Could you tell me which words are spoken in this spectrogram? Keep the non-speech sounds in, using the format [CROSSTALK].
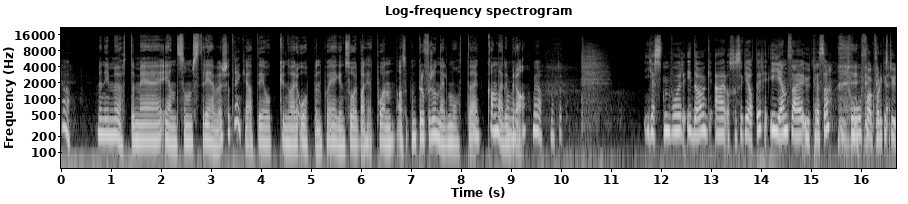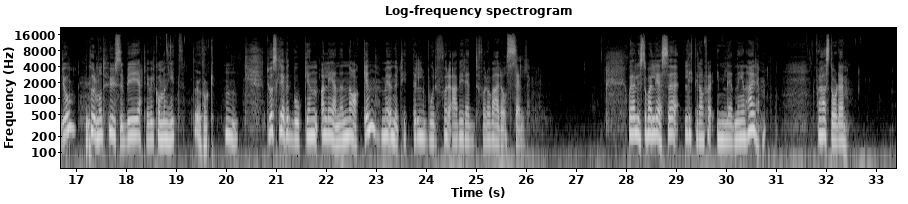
Ja. Men i møte med en som strever, så tenker jeg at det å kunne være åpen på egen sårbarhet på en, altså på en profesjonell måte kan være Kan bra. Ja, nettopp. Gjesten vår i dag er også psykiater. Igjen så er jeg utressa. To [LAUGHS] fagfolk i studio. Tormod Huseby, hjertelig velkommen hit. Jo, takk. Mhm. Du har skrevet boken 'Alene naken' med undertittel 'Hvorfor er vi redd for å være oss selv'. Og jeg har lyst til å bare lese litt grann fra innledningen her. For her står det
